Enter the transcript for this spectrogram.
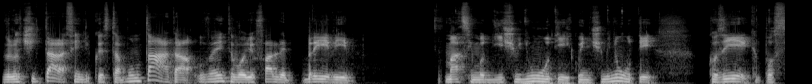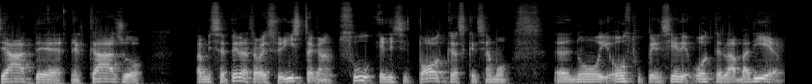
velocità alla fine di questa puntata. Ovviamente voglio farle brevi massimo 10 minuti, 15 minuti, così che possiate nel caso farmi sapere attraverso Instagram su Elisit Podcast che siamo eh, noi o su Pensieri oltre la barriera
